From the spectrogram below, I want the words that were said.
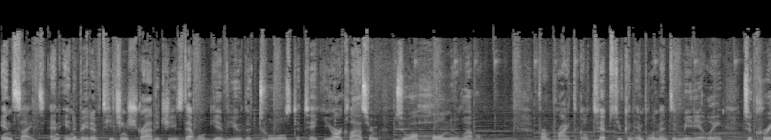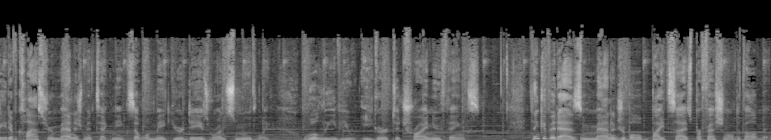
insights, and innovative teaching strategies that will give you the tools to take your classroom to a whole new level. From practical tips you can implement immediately to creative classroom management techniques that will make your days run smoothly, we'll leave you eager to try new things. Think of it as manageable, bite sized professional development.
